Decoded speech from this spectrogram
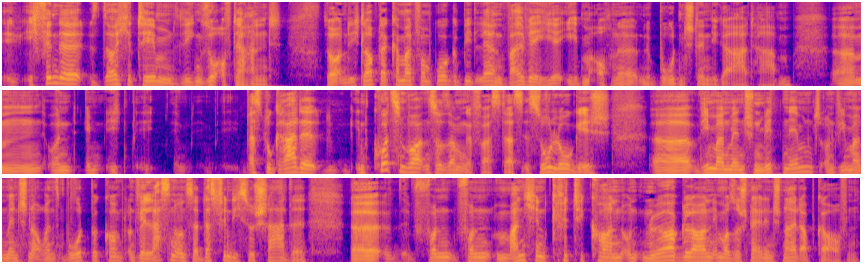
ich finde, solche Themen liegen so auf der Hand. So, und ich glaube, da kann man vom Ruhrgebiet lernen, weil wir hier eben auch eine, eine bodenständige Art haben. Ähm, und ich, was du gerade in kurzen Worten zusammengefasst hast, ist so logisch, äh, wie man Menschen mitnimmt und wie man Menschen auch ins Boot bekommt. Und wir lassen uns da, das finde ich so schade, äh, von, von manchen Kritikern und Nörglern immer so schnell den Schneid abkaufen.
